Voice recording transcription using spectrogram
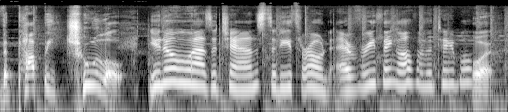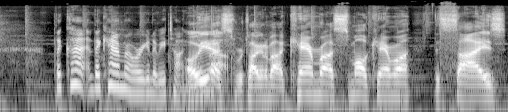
the Papi Chulo? You know who has a chance to dethrone everything off of the table? What? The ca- the camera we're gonna be talking Oh about. Oh, yes, we're talking about a camera, a small camera, the size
